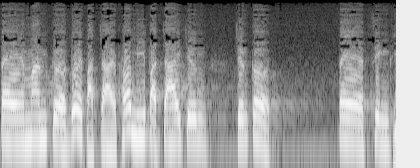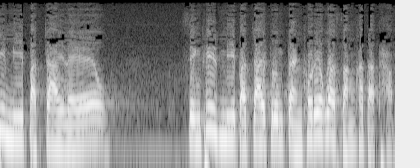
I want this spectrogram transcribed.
แต่มันเกิดด้วยปัจจัย เพราะมีปัจจัยจึงจึงเกิด แต่สิ่งที่มีปัจจัยแล้ว สิ่งที่มีปัจจัยปรุงแต่งเขาเรียกว่าสังคตธรรม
